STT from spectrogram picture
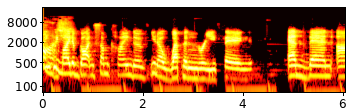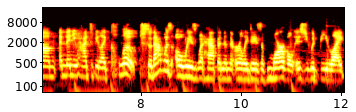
think we might have gotten some kind of you know weaponry thing and then um and then you had to be like cloaked so that was always what happened in the early days of marvel is you would be like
